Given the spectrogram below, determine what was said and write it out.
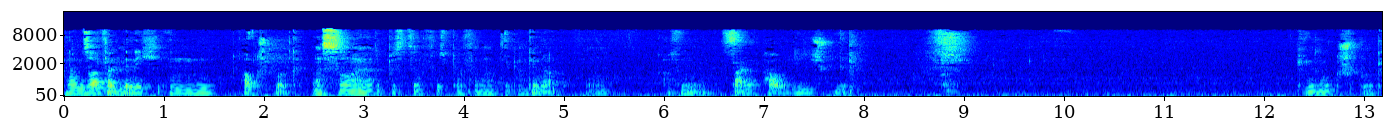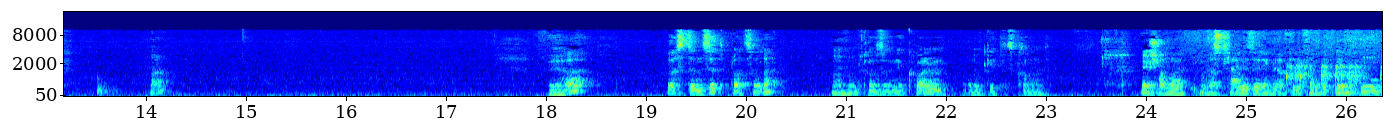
und am Sonntag bin ich in Augsburg. Ach so, ja, du bist der Fußballfanatiker. Genau. Auf dem St. Pauli-Spiel. Gegen Augsburg. Ja. Ja? Du hast den Sitzplatz, oder? Mhm. Kannst du eine qualmen? Oder geht das gar nicht? Ja, schau mal. Was Kleines würde ich mir auf jeden Fall mitnehmen. Hm.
